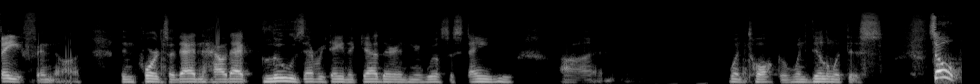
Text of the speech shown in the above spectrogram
faith and uh, the importance of that and how that glues everything together and will sustain you uh, when talking, when dealing with this. So,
